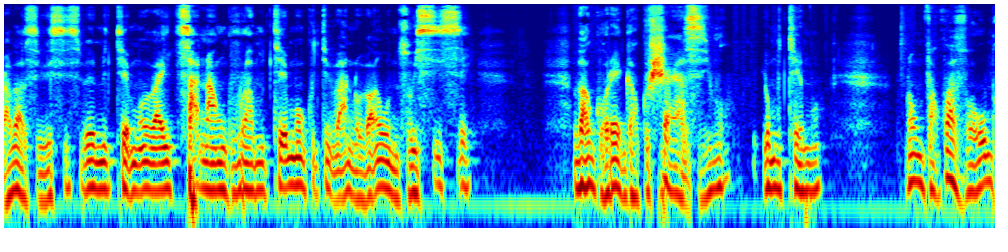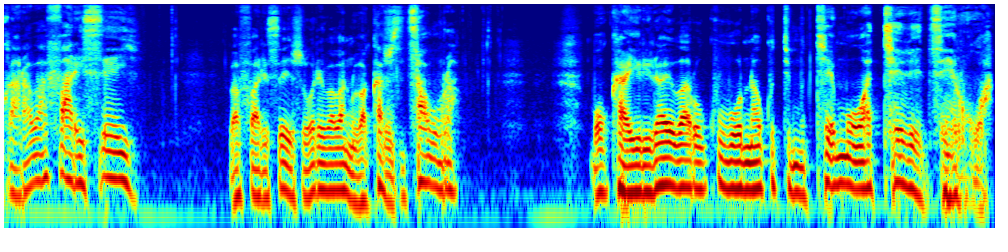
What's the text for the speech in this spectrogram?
ravazivisisi vemitemo vaitsanangura mutemo kuti vanhu vaunzwisise vagorega kushaya zivo yomutemo. Nobva kwazoumbwa ravafarisei vafarisei zvoreva vanhu vakazvitsaura. Boka iri raiva rokuona kuti mutemo watevedzerwa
